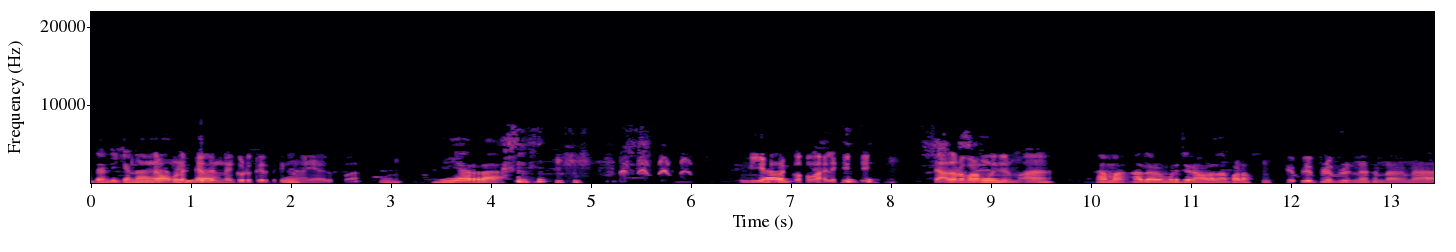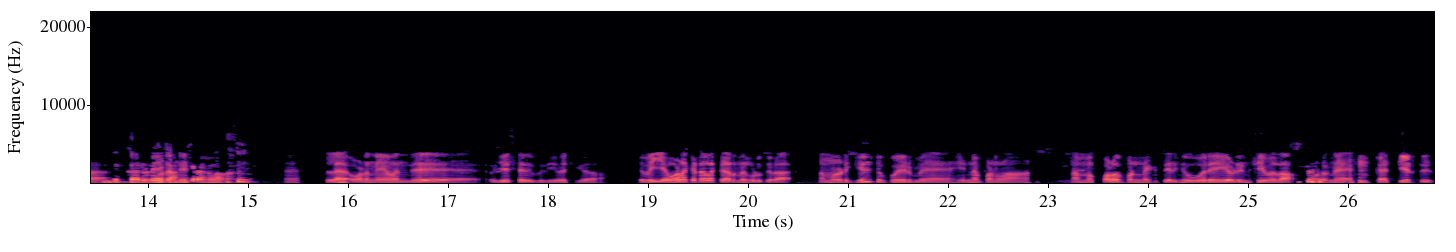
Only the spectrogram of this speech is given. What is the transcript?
தண்டிக்க நான் உனக்கு. என்ன கொடுக்கறதுக்கு நான் யாருப்பா? நீ யாருடா நீ யார கோவாலி அதோட படம் முடிஞ்சிருமா? ஆமா அதோட முடிச்சிடும் அவ்வளவுதான் படம். பிளிப் பிளிப் என்ன சொன்னாங்கன்னா இந்த உடனே- காமிக்கிறாங்களாம். இல்ல உடனே வந்து விஜய் சேதுபதி யோசிக்கிறான் இவ எவ்வளவு கேட்டாலும் கருணை கொடுக்குறா. நம்மளோட கில்ட் போயிருமே என்ன பண்ணலாம்? நம்ம கொலை பண்ணக்கு தெரிஞ்ச ஒரே எவிடன்ஸ் இவதான். உடனே கத்தி எடுத்து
